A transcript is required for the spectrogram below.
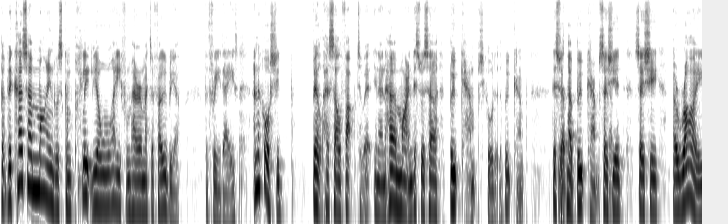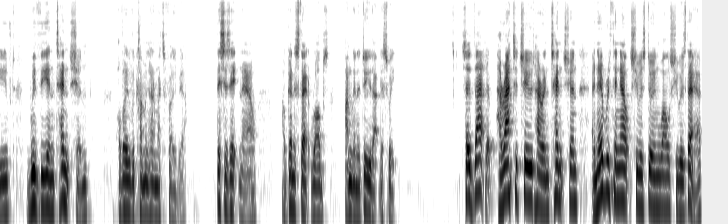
But because her mind was completely away from her emetophobia for three days, and of course she'd built herself up to it, you know, in her mind, this was her boot camp. She called it the boot camp. This was yep. her boot camp. So yep. she had, so she arrived with the intention of overcoming her emetophobia. This is it now. I'm going to stay at Rob's. I'm going to do that this week. So that yep. her attitude, her intention, and everything else she was doing while she was there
